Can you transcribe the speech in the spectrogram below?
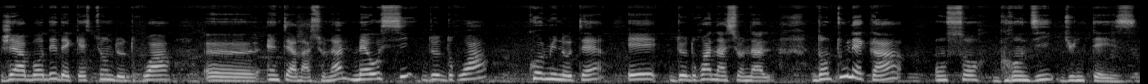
j'ai abordé des questions de droit euh, international, mais aussi de droit communautaire et de droit national. Dans tous les cas, on sort grandi d'une thèse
